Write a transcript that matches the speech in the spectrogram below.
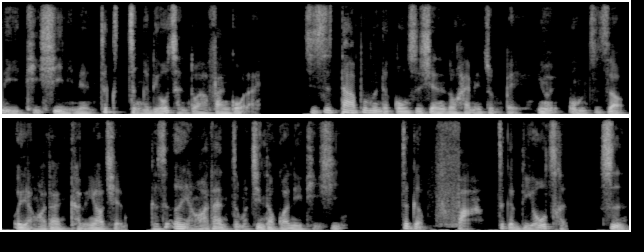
理体系里面，这个整个流程都要翻过来。其实大部分的公司现在都还没准备，因为我们只知道二氧化碳可能要钱，可是二氧化碳怎么进到管理体系？这个法这个流程是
